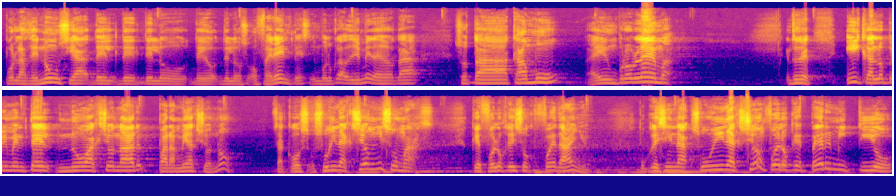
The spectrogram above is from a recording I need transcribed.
por las denuncias de, de- de de- los oferentes involucrados, dice, mira, eso está, eso está camú, hay un problema. Entonces, y Carlos Pimentel no accionar, para mí accionó. O sea, su inacción hizo más, que fue lo que hizo fue daño. Porque su inacción fue lo que permitió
